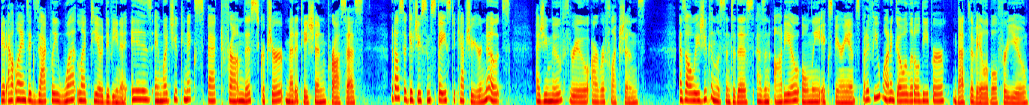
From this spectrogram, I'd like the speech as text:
It outlines exactly what Lectio Divina is and what you can expect from this scripture meditation process. It also gives you some space to capture your notes as you move through our reflections. As always, you can listen to this as an audio only experience, but if you want to go a little deeper, that's available for you.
